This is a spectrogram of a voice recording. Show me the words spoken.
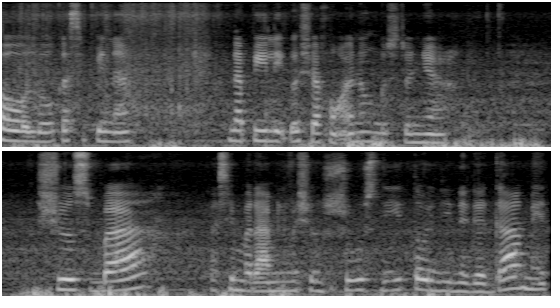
polo kasi pina, napili ko siya kung anong gusto niya. Shoes ba? Kasi marami naman siyang shoes dito, hindi nagagamit.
